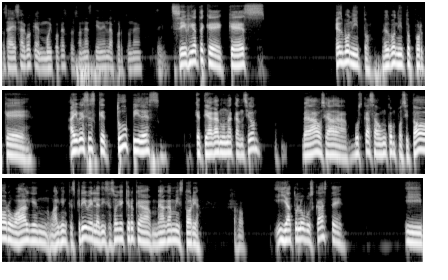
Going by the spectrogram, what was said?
O sea, es algo que muy pocas personas tienen la fortuna de... Sí, fíjate que, que es, es bonito, es bonito porque hay veces que tú pides que te hagan una canción, ¿verdad? O sea, buscas a un compositor o a alguien, o a alguien que escribe y le dices, oye, quiero que me haga mi historia. Ajá. Y ya tú lo buscaste y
